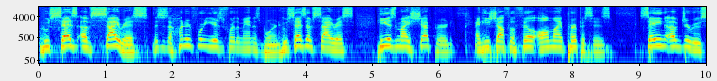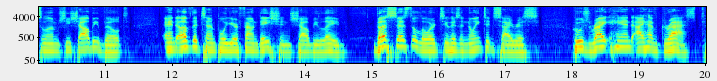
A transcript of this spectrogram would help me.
who says of Cyrus, this is 140 years before the man is born, who says of Cyrus, He is my shepherd, and he shall fulfill all my purposes, saying of Jerusalem, She shall be built, and of the temple your foundation shall be laid. Thus says the Lord to his anointed Cyrus, whose right hand I have grasped,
